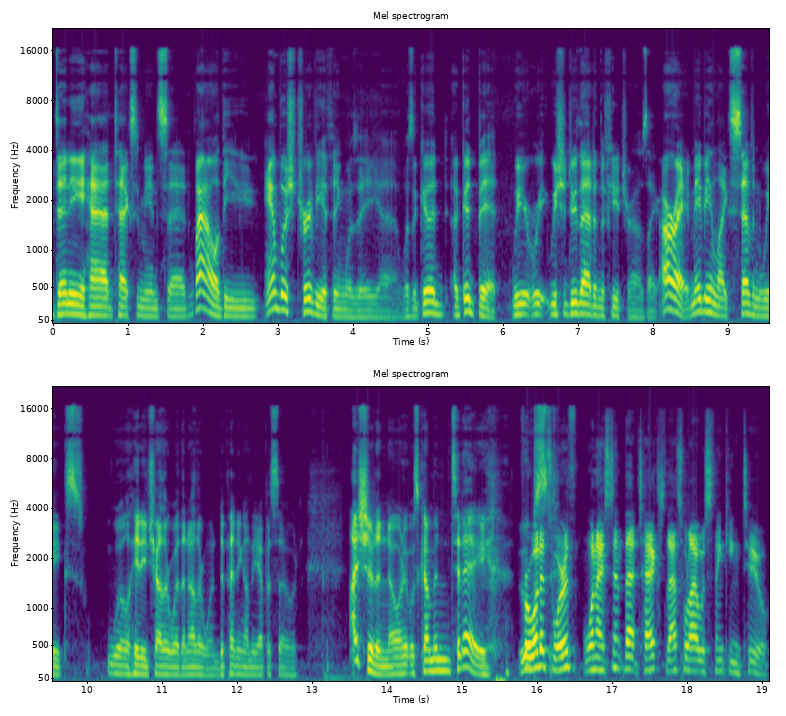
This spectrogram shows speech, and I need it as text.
Denny had texted me and said, "Wow, the ambush trivia thing was a uh, was a good a good bit. We, we we should do that in the future." I was like, "All right, maybe in like seven weeks we'll hit each other with another one, depending on the episode." I should have known it was coming today. for what it's worth, when I sent that text, that's what I was thinking too.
